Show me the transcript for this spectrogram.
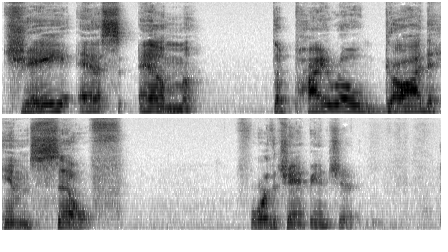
JSM, the Pyro God himself, for the championship.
